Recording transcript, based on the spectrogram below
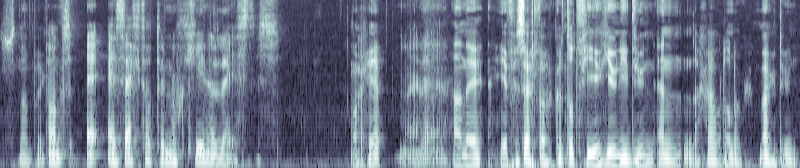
Snap ik. Want hij, hij zegt dat er nog geen lijst is. Mag jij... Maar Ah nee, je heeft gezegd van je kunt tot 4 juni doen en dat gaan we dan ook maar doen.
